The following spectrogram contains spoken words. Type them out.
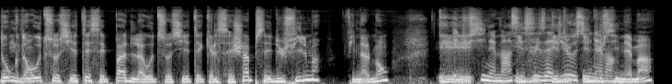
Donc dans haute société, c'est pas de la haute société qu'elle s'échappe, c'est du film? Finalement Et du cinéma, c'est ses du- et adieux du- au et du cinéma. cinéma.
